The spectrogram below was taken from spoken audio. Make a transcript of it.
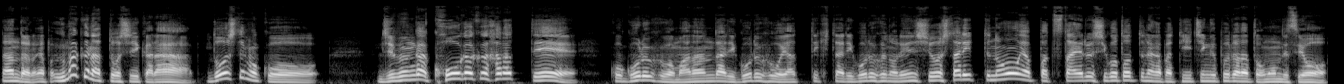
なんだろう、やっぱ上手くなってほしいから、どうしてもこう、自分が高額払って、こう、ゴルフを学んだり、ゴルフをやってきたり、ゴルフの練習をしたりってのをやっぱ伝える仕事っていうのがやっぱティーチングプロだと思うんですよ。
